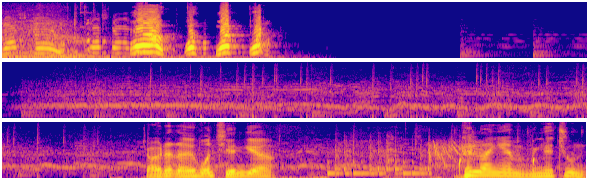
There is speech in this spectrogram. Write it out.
Let's go! Wow! What? What? What? Trời đất ơi, hỗn chiến kìa Hello anh em, mình là Chun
